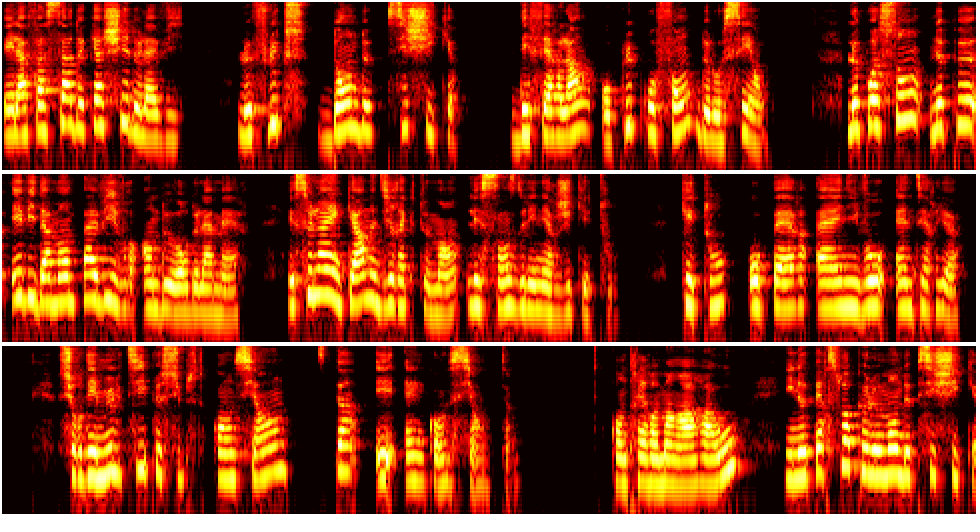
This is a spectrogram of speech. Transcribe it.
et la façade cachée de la vie, le flux d'ondes psychiques, déferlant au plus profond de l'océan. Le poisson ne peut évidemment pas vivre en dehors de la mer, et cela incarne directement l'essence de l'énergie Ketu. Ketu opère à un niveau intérieur, sur des multiples subconscientes et inconscientes. Contrairement à Raoult, il ne perçoit que le monde psychique,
